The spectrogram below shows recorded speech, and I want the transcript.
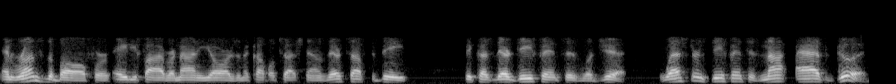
and runs the ball for 85 or 90 yards and a couple of touchdowns, they're tough to beat because their defense is legit. Western's defense is not as good.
